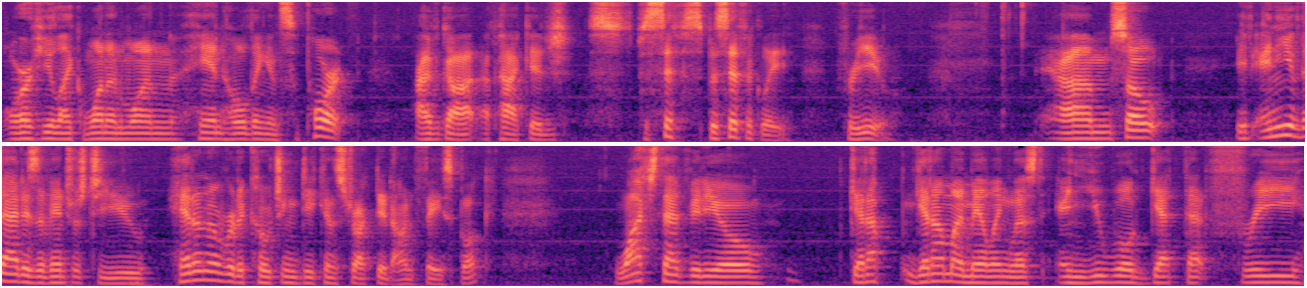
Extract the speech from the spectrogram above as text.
Or if you like one-on-one hand holding and support, I've got a package specific, specifically for you. Um, so, if any of that is of interest to you, head on over to Coaching Deconstructed on Facebook. Watch that video, get up get on my mailing list and you will get that free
